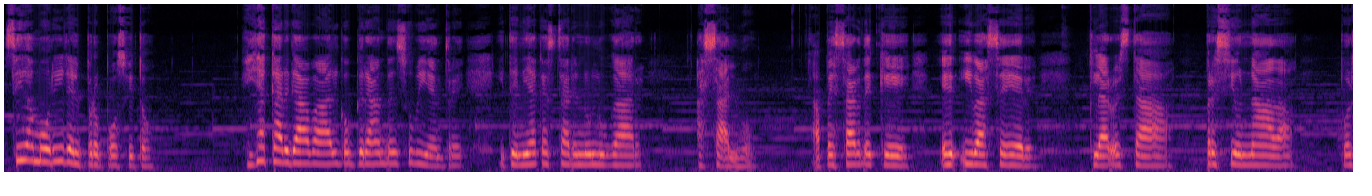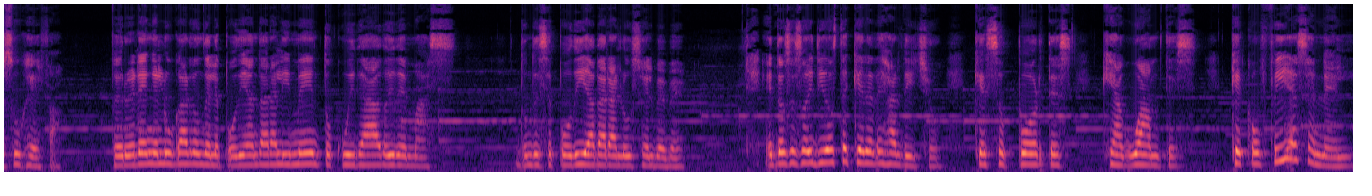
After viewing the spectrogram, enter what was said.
Se iba a morir el propósito. Ella cargaba algo grande en su vientre y tenía que estar en un lugar a salvo, a pesar de que eh, iba a ser, claro está, presionada por su jefa, pero era en el lugar donde le podían dar alimento, cuidado y demás, donde se podía dar a luz el bebé. Entonces hoy Dios te quiere dejar dicho que soportes, que aguantes, que confíes en Él,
